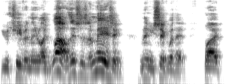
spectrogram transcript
you achieve it, and then you're like, "Wow, this is amazing!" And then you stick with it. But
